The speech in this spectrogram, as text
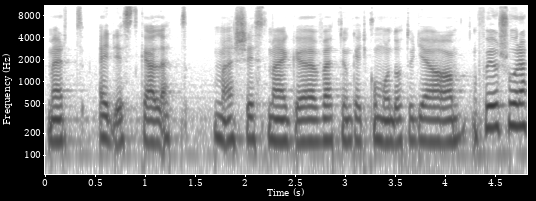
mert egyrészt kellett másrészt meg vettünk egy komodot ugye a folyosóra,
